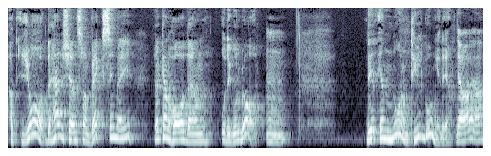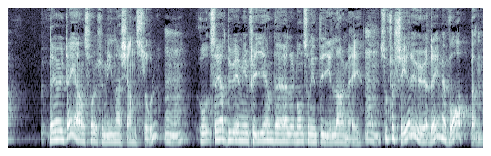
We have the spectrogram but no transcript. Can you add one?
att jag, den här känslan väcks i mig, jag kan ha den och det går bra. Mm. Det är en enorm tillgång i det. ja, ja. Jag gör dig ansvarig för mina känslor och säger att du är min fiende eller någon som inte gillar mig så förser ju dig med vapen.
